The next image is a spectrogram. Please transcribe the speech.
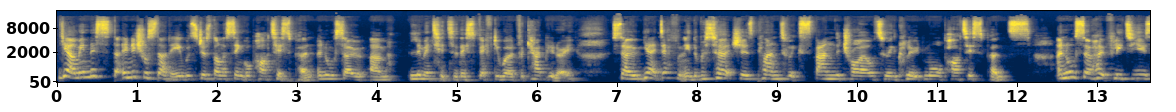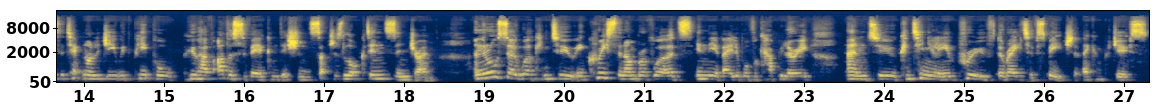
Yeah, I mean, this initial study was just on a single participant and also um, limited to this 50 word vocabulary. So, yeah, definitely the researchers plan to expand the trial to include more participants and also hopefully to use the technology with people who have other severe conditions, such as locked in syndrome. And they're also working to increase the number of words in the available vocabulary and to continually improve the rate of speech that they can produce.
